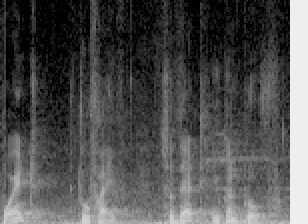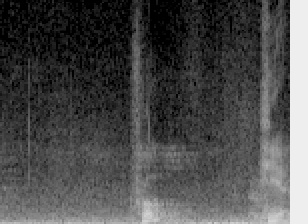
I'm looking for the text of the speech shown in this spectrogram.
0.25 so that you can prove from here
